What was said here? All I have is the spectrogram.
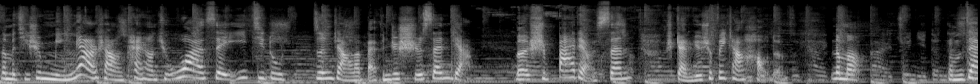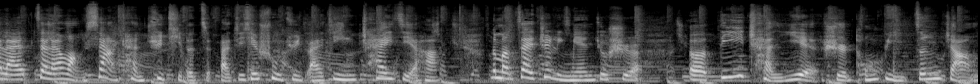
那么其实明面上看上去，哇塞，一季度增长了百分之十三点。呃，是八点三，是感觉是非常好的。那么，我们再来再来往下看，具体的把这些数据来进行拆解哈。那么在这里面就是，呃，第一产业是同比增长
